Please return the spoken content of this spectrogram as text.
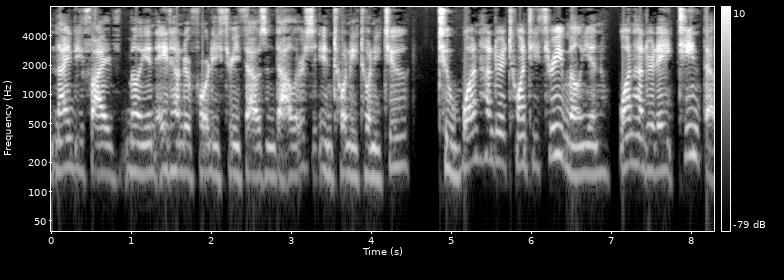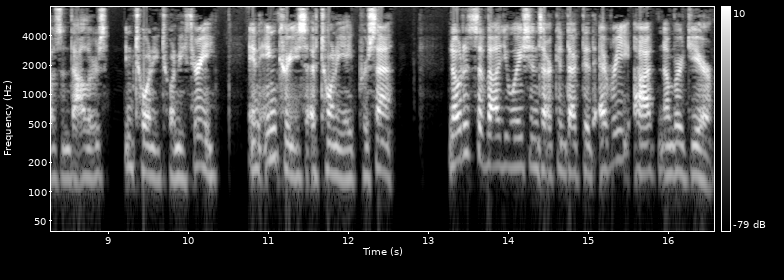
$95,843,000 in 2022 to $123,118,000 in 2023, an increase of 28%. Notice evaluations are conducted every odd numbered year,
